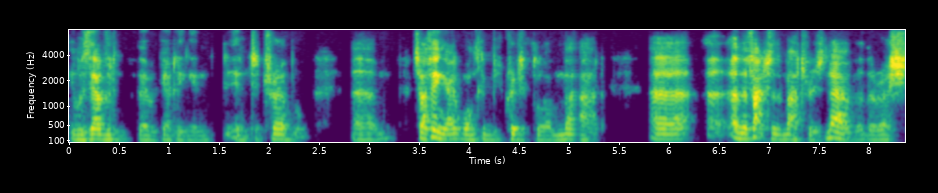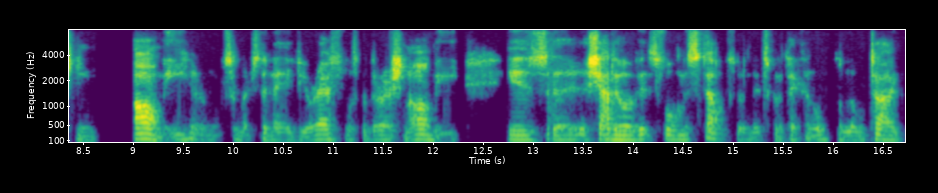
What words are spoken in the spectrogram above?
it was evident they were getting in, into trouble. Um, so I think one can be critical on that. Uh, and the fact of the matter is now that the Russian army, not so much the Navy or Air Force, but the Russian army, is a shadow of its former self, and it's going to take an awful long time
